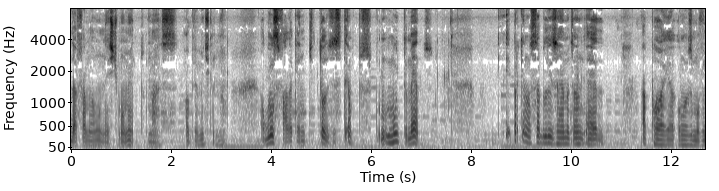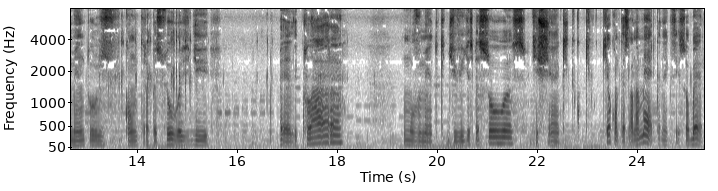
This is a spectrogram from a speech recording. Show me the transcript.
da Fórmula 1 neste momento, mas obviamente que não. Alguns falam que é de todos os tempos, muito menos. E para quem não sabe, Lewis Hamilton é, apoia os movimentos contra pessoas de pele clara, um movimento que divide as pessoas, que, que, que, que acontece lá na América, né? Que vocês souberam,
